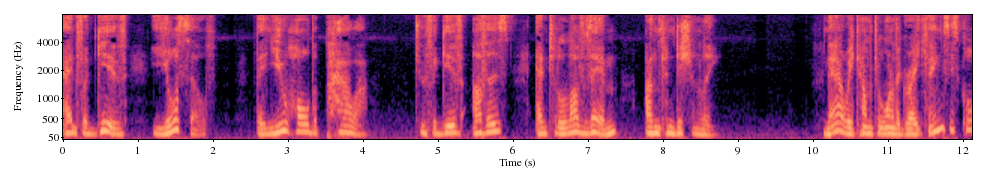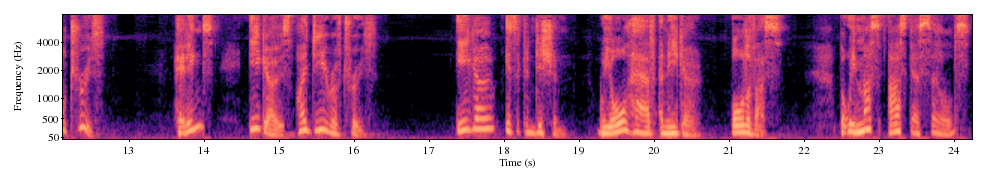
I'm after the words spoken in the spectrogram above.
and forgive yourself, then you hold the power to forgive others and to love them unconditionally. Now we come to one of the great things, it's called truth. Headings, ego's idea of truth. Ego is a condition. We all have an ego, all of us. But we must ask ourselves,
